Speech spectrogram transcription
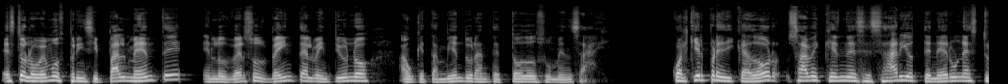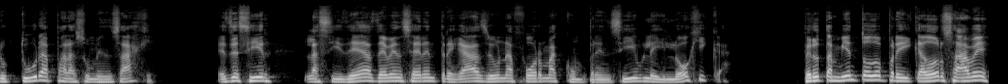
Esto lo vemos principalmente en los versos 20 al 21, aunque también durante todo su mensaje. Cualquier predicador sabe que es necesario tener una estructura para su mensaje. Es decir, las ideas deben ser entregadas de una forma comprensible y lógica. Pero también todo predicador sabe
